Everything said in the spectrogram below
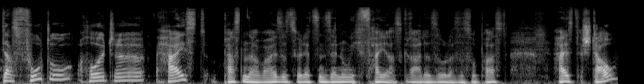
Das Foto heute heißt, passenderweise zur letzten Sendung, ich feiere es gerade so, dass es so passt, heißt Stau.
